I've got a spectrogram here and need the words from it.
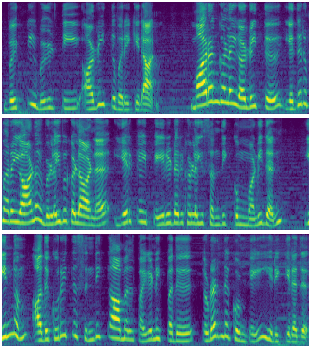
வெட்டி வீழ்த்தி அழித்து வருகிறான். மரங்களை அழித்து எதிர்மறையான விளைவுகளான இயற்கை பேரிடர்களை சந்திக்கும் மனிதன் இன்னும் அது குறித்து சிந்திக்காமல் பயணிப்பது தொடர்ந்து கொண்டே இருக்கிறது.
